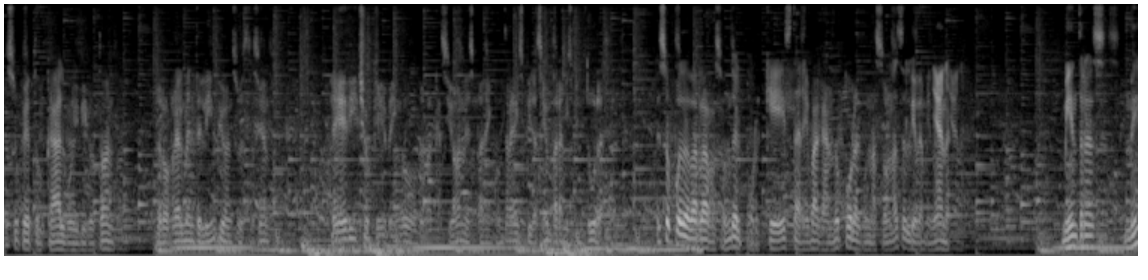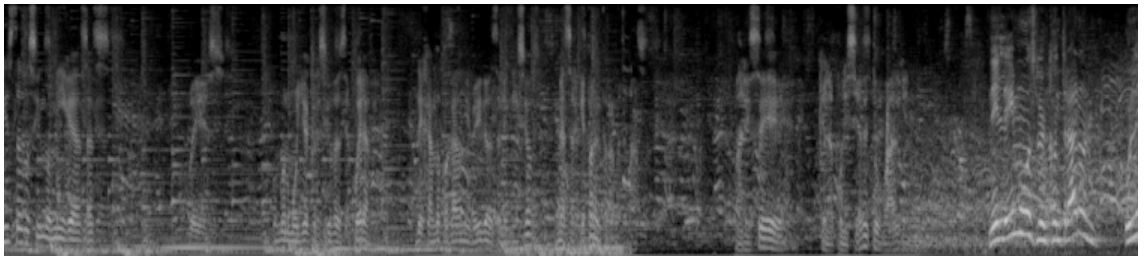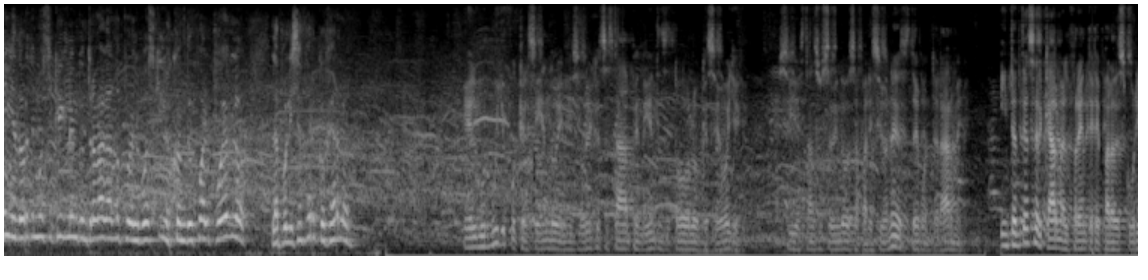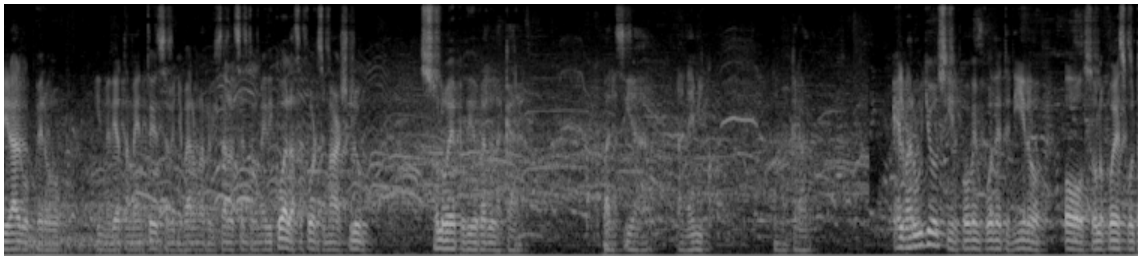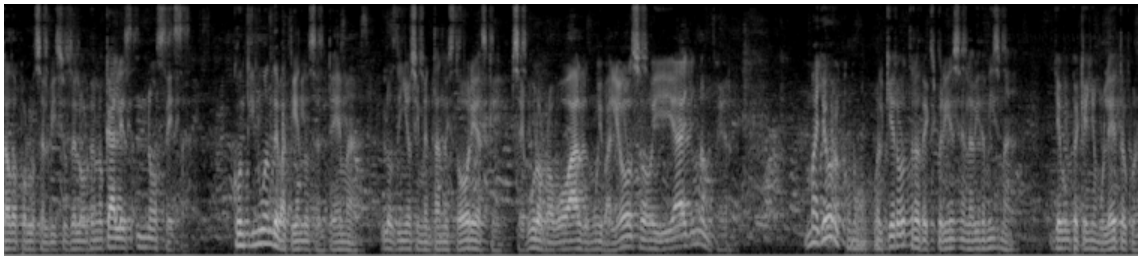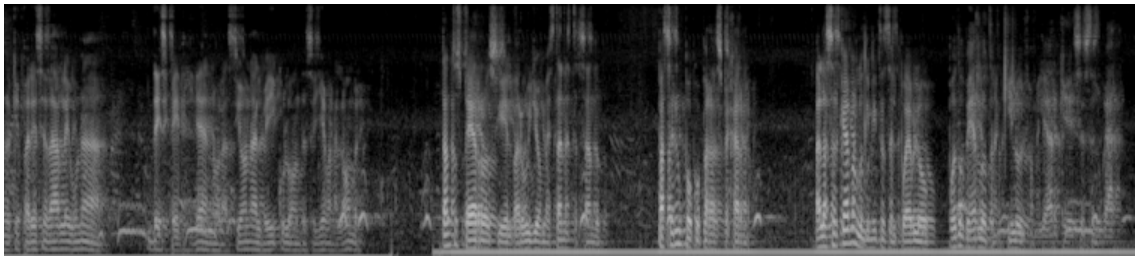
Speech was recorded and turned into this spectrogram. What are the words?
Es sujeto calvo y bigotón, pero realmente limpio en su estación. Le he dicho que vengo de vacaciones para encontrar inspiración para mis pinturas. Eso puede dar la razón del por qué estaré vagando por algunas zonas el día de mañana. Mientras me he estado haciendo amigas, pues un murmullo ha crecido desde afuera. Dejando apagada mi bebida desde el inicio, me acerqué para enterarme más. Parece que la policía detuvo a alguien. Ni leímos, lo encontraron. Un leñador de música lo encontró vagando por el bosque y lo condujo al pueblo. La policía fue a recogerlo. El murmullo fue creciendo y mis orejas estaban pendientes de todo lo que se oye. Si están sucediendo desapariciones, debo enterarme. Intenté acercarme al frente para descubrir algo, pero inmediatamente se me llevaron a revisar al centro médico a las afueras de Marsh. Solo he podido verle la cara. Parecía anémico, demacrado. El barullo, si el joven fue detenido o solo fue escoltado por los servicios del orden locales, no cesa. Continúan debatiéndose el tema, los niños inventando historias que seguro robó algo muy valioso y hay una mujer, mayor como cualquier otra de experiencia en la vida misma. Lleva un pequeño amuleto con el que parece darle una despedida en oración al vehículo donde se llevan al hombre. Tantos perros y el barullo me están estresando. Pasaré un poco para despejarme. Al acercarme a los límites del pueblo, puedo ver lo tranquilo y familiar que es este lugar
